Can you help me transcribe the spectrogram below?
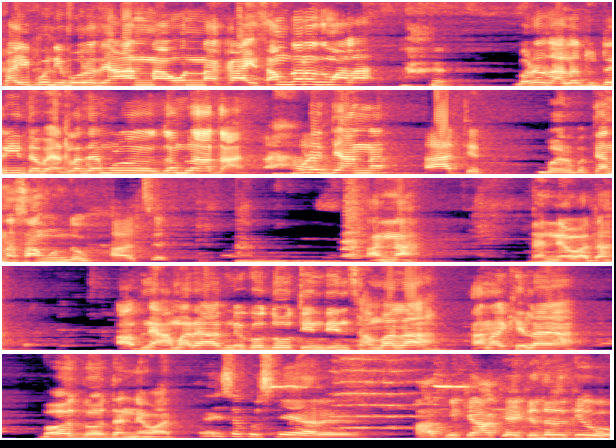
काही कोणी बोलत आहे अण्णा ओन्ना काय? समजानाच मला. बरं झालं तू तरी इथं भेटला त्यामुळं जमलं आता. पुढे ते अण्णा? आत येत बरं बरं त्यांना सांगून जाऊ. अन्ना धन्यवाद हाँ. आपने हमारे आदमी को दो तीन दिन संभाला खाना खिलाया. बहुत बहुत धन्यवाद. ऐसा कुछ नहीं यार। आदमी क्या के किधर के हो?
